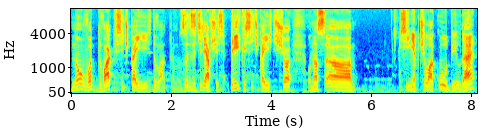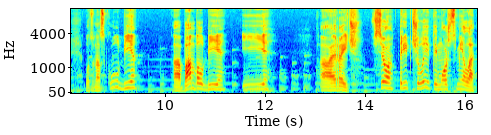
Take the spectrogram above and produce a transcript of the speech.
но вот два косячка есть. Два прям затерявшиеся. Три косячка есть. Еще у нас э, синяя пчела Кулби, да? Вот у нас Кулби, Бамблби и а, Рейдж. Все, три пчелы ты можешь смело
